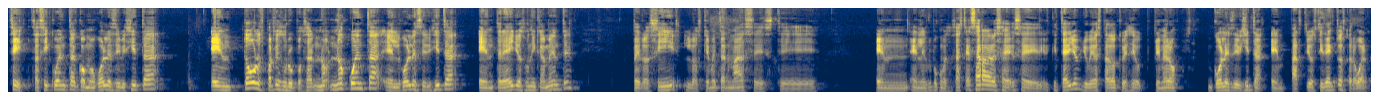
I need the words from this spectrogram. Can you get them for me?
Sí, así cuenta como goles de visita en todos los partidos de grupo. O sea, no, cuenta el goles de visita entre ellos únicamente, pero sí los que metan más este, en, el grupo. O sea, raro ese, ese, criterio. Yo hubiera esperado que hubiese primero goles de visita en partidos directos, pero bueno.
